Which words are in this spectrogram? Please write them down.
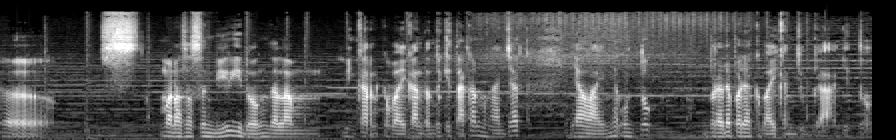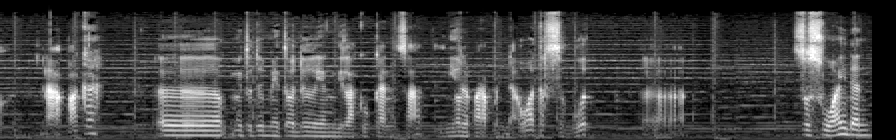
uh, merasa sendiri dong dalam lingkaran kebaikan. Tentu kita akan mengajak yang lainnya untuk berada pada kebaikan juga gitu. Nah apakah eh, metode-metode uh, yang dilakukan saat ini oleh para pendakwah tersebut uh, sesuai dan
